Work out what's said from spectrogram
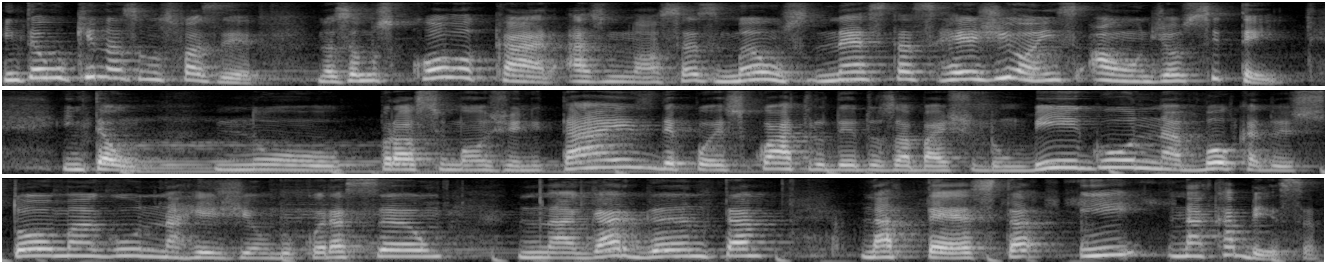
Então, o que nós vamos fazer? Nós vamos colocar as nossas mãos nestas regiões aonde eu citei. Então, no próximo aos genitais, depois quatro dedos abaixo do umbigo, na boca do estômago, na região do coração, na garganta, na testa e na cabeça.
